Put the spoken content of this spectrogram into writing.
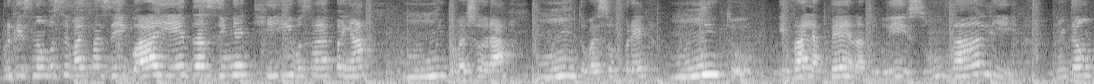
porque senão você vai fazer igual a Edazinha aqui, você vai apanhar muito, vai chorar muito, vai sofrer muito. E vale a pena tudo isso? Não vale. Então,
